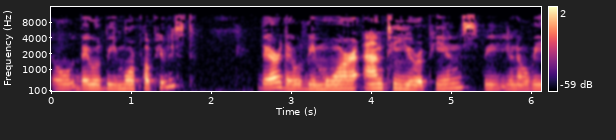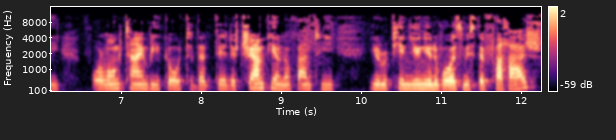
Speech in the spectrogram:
So they will be more populist. There, there will be more anti-Europeans. We, you know, we for a long time we thought that the, champion of anti-European Union was Mr. Farage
